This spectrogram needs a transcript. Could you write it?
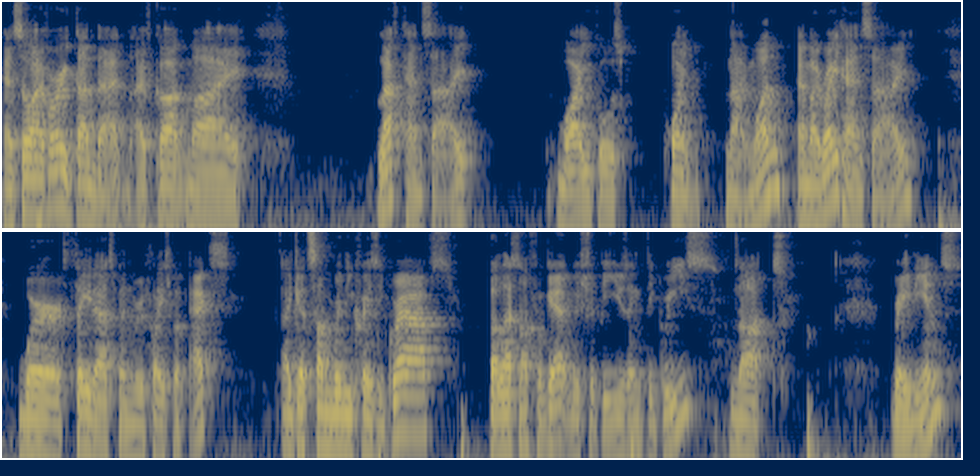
And so I've already done that. I've got my left hand side, y equals 0.91, and my right hand side, where theta has been replaced with x, I get some really crazy graphs, but let's not forget we should be using degrees, not radians.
